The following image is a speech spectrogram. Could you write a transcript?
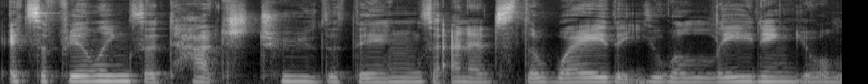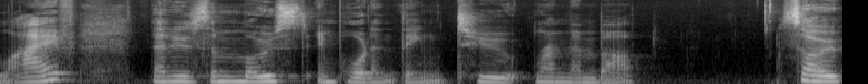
It's the feelings attached to the things and it's the way that you are leading your life that is the most important thing to remember so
